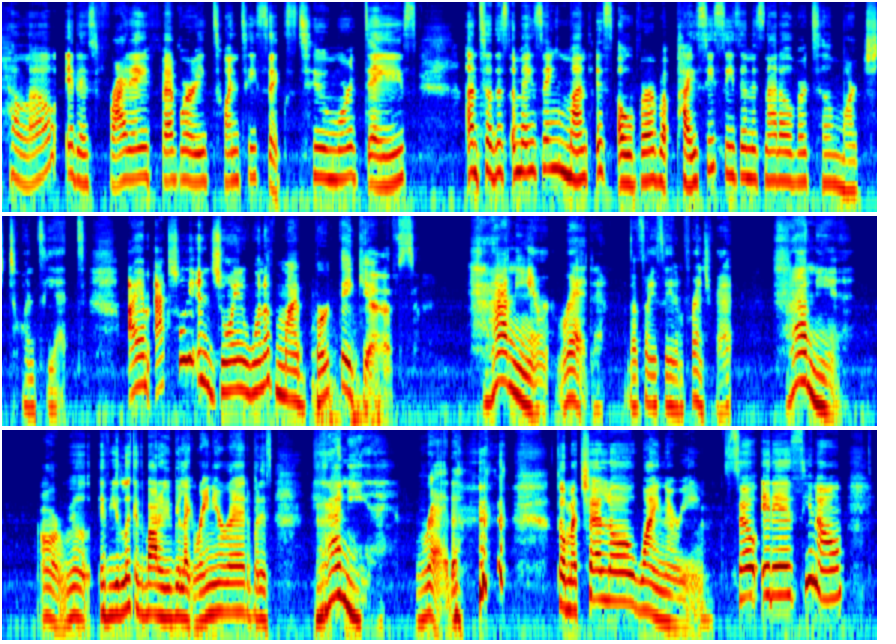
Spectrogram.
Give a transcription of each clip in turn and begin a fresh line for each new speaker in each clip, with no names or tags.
Hello, it is Friday, February 26th. Two more days until this amazing month is over, but Pisces season is not over till March 20th. I am actually enjoying one of my birthday gifts. Ranier red. That's how you say it in French, right? Ranier. Or real if you look at the bottom, you'd be like Rainier red, but it's Ranier red. Tomasello Winery. So it is, you know,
